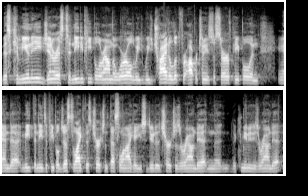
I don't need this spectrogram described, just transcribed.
this community, generous to needy people around the world. We, we try to look for opportunities to serve people and, and uh, meet the needs of people, just like this church in Thessalonica used to do to the churches around it and the, the communities around it.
